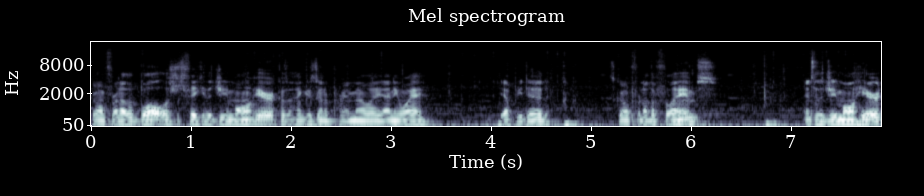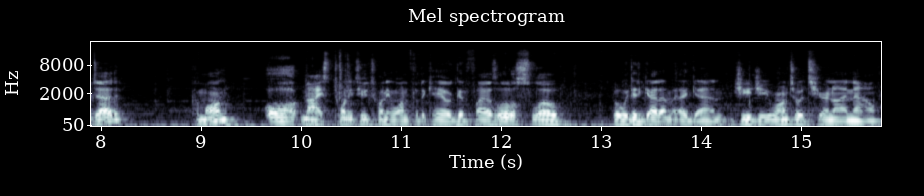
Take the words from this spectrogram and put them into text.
Going for another bolt. Let's just fake the G-Maul here because I think he's going to pray melee anyway. Yep, he did. He's going for another Flames. Into the G-Maul here. Dead. Come on. Oh, nice. 22-21 for the KO. Good fight. It was a little slow but we did get him again. GG, we're on to a tier 9 now,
